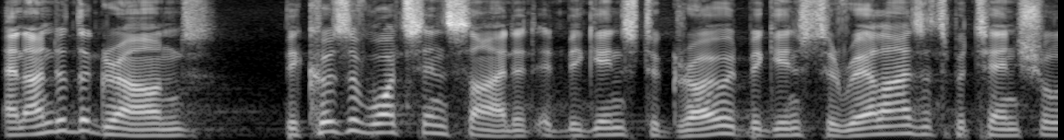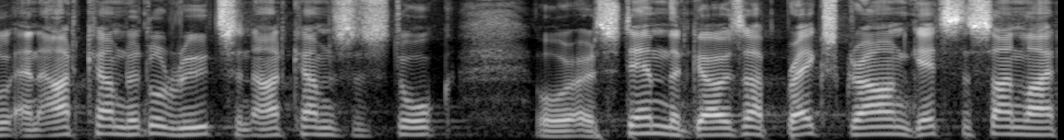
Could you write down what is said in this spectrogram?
And under the ground, because of what's inside it, it begins to grow, it begins to realize its potential, and out come little roots, and out comes a stalk or a stem that goes up, breaks ground, gets the sunlight,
